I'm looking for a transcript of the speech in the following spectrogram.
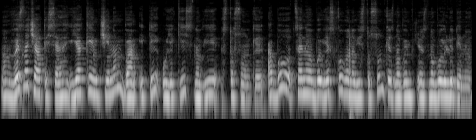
визначатися, яким чином вам іти у якісь нові стосунки. Або це не обов'язково нові стосунки з, новим, з новою людиною.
